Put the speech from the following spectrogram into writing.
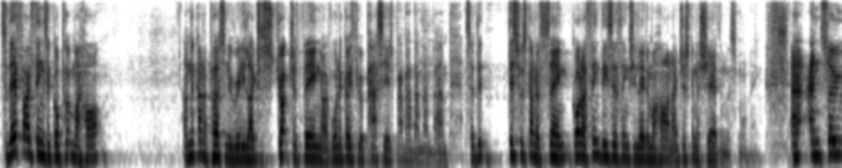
So there are five things that God put in my heart. I'm the kind of person who really likes a structured thing. I want to go through a passage, bam, bam, bam, bam, bam. So th- this was kind of saying, God, I think these are the things you laid in my heart, and I'm just going to share them this morning. Uh, and so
